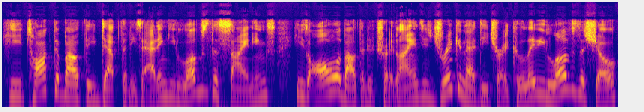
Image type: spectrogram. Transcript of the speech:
He talked about the depth that he's adding. He loves the signings. He's all about the Detroit Lions. He's drinking that Detroit Kool Aid. He loves the show.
